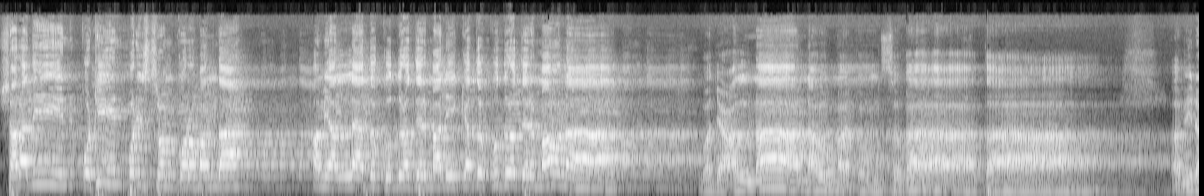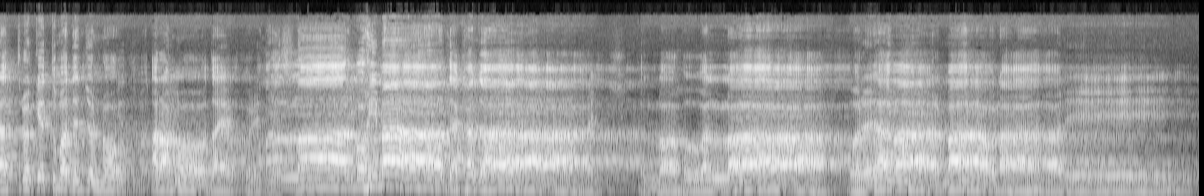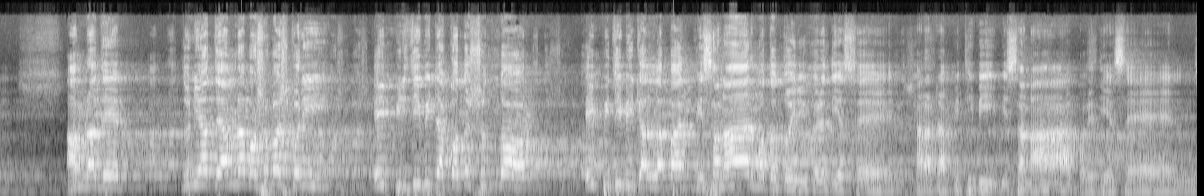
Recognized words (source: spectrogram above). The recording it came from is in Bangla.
সারাদিন কঠিন পরিশ্রম করো বান্দা। আমি আল্লাহ এত কুদরতের মালিক এত কুদরতের মাওলা। আমি রাত্রকে তোমাদের জন্য আরামদায়ক করে দিয়েছি। আল্লাহর মহিমা দেখা যায়। আল্লাহ আল্লাহ ওরে আমার মাওলা রে। আমরা যে দুনিয়াতে আমরা বসবাস করি, এই পৃথিবীটা কত সুন্দর। এই পৃথিবীকে আল্লাহ পাক বিছানার মতো তৈরি করে দিয়েছেন। সারাটা পৃথিবী বিছানা করে দিয়েছেন।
